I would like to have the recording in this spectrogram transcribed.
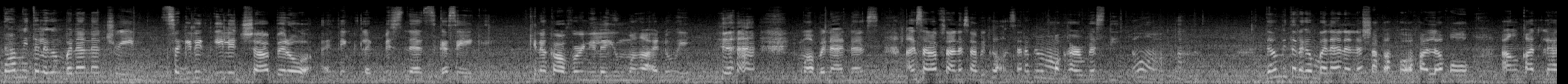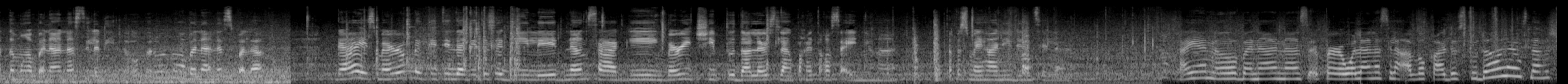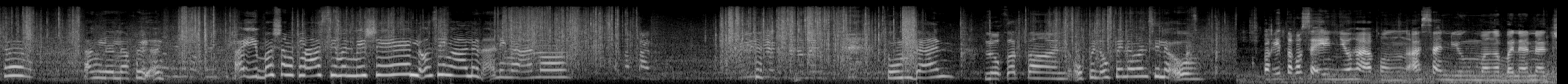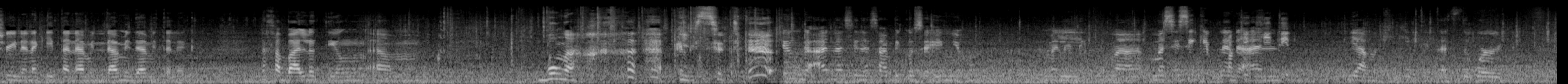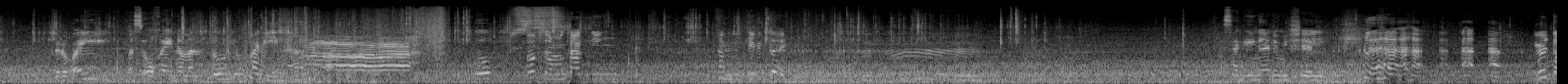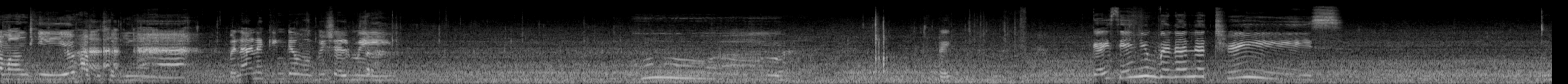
Dami talagang banana tree. Sa gilid-gilid siya, pero I think like business kasi kinakover nila yung mga ano eh. yung mga bananas. Ang sarap sana, sabi ko, ang sarap naman mag-harvest dito. dami talagang banana. Nashock ako. Akala ko angkat lahat ng mga bananas nila dito. Pero may mga bananas pala. Guys, merong nagtitinda dito sa gilid ng saging. Very cheap, $2 lang. Pakita ko sa inyo ha. Tapos may honey din sila. Ayan oh, bananas. Pero wala na silang avocados. $2 lang siya. Ang lalaki. Ay, ay iba siyang klase man, Michelle. Unsay ngalan? Ani nga ano? Tundan. Lokatan. Open-open naman sila, oh. Pakita ko sa inyo ha kung asan yung mga banana tree na nakita namin. Dami-dami talaga. Nakabalot yung um, bunga. Kalisod. yung daan na sinasabi ko sa inyo. Malili ma masisikip na daan. Makikitid. Yeah, makikitid. That's the word. Pero ay, mas okay naman to yung kanina. Ah! Oops. Oops, namang taging. Nandito dito eh. Mm. Sagingan ni Michelle. You're the monkey. You have the sagingan. Banana Kingdom of Michelle May. Ooh. Right. Guys, yan yung banana trees.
